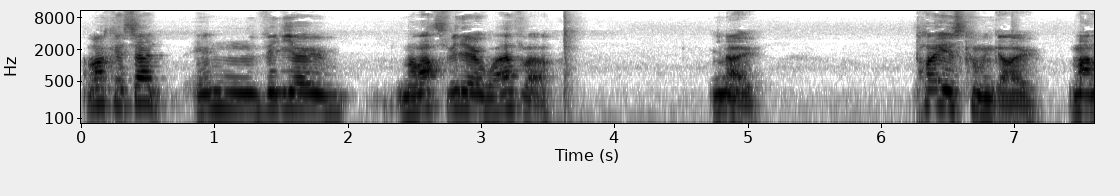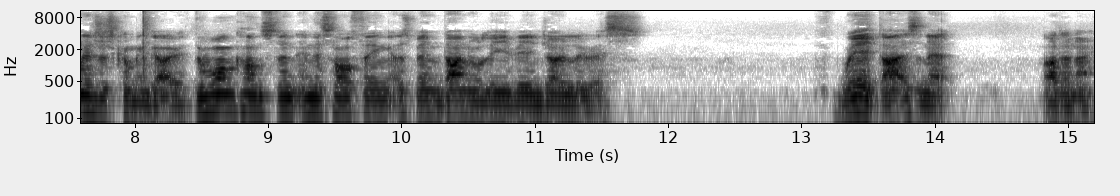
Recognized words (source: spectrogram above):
And like I said in video, my last video, whatever, you know, players come and go, managers come and go. The one constant in this whole thing has been Daniel Levy and Joe Lewis. Weird that, isn't it? I don't know.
